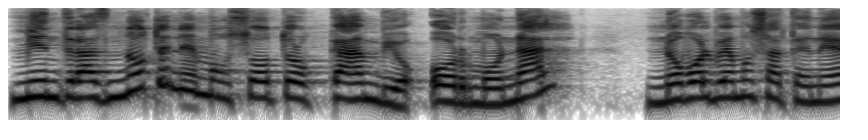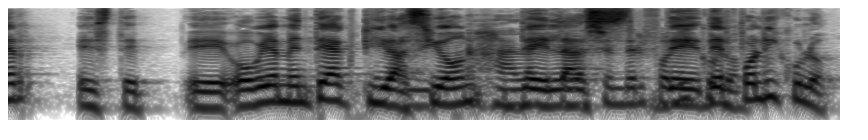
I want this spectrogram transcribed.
Mientras no tenemos otro cambio hormonal, no volvemos a tener, este, eh, obviamente, activación, Ajá, la de activación las, del de- folículo. del folículo.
